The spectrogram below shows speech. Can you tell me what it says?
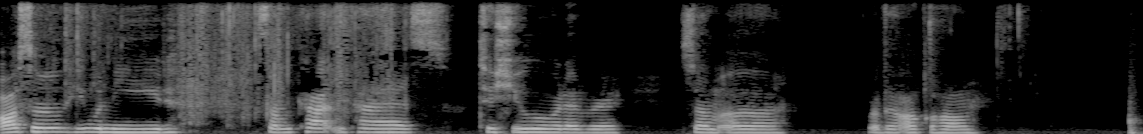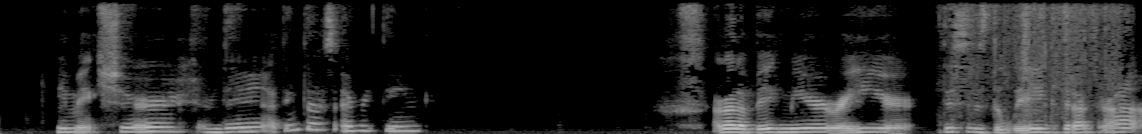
Also, you will need some cotton pads, tissue or whatever, some uh rubbing alcohol. You make sure, and then I think that's everything. I got a big mirror right here. This is the wig that I got.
